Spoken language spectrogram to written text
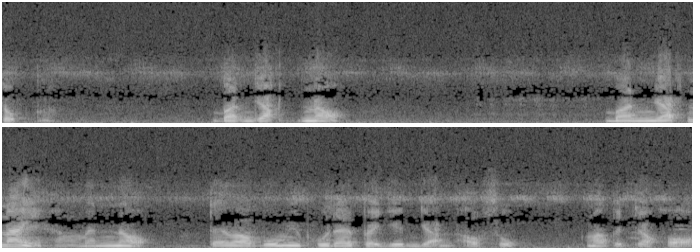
สุข บัญญัตินอก บัญญัติในหังมันนอก แต่ว่าบูมีผู้ใดไปยืนยันเอาสุขมาเป็นเจ้าของ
